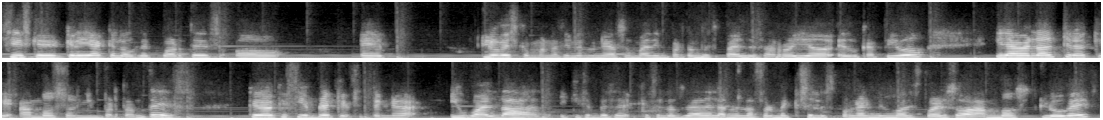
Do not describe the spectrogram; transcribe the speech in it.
si es que creía que los deportes o eh, clubes como Naciones Unidas son más importantes para el desarrollo educativo. Y la verdad creo que ambos son importantes. Creo que siempre que se tenga igualdad y que siempre se, que se los vea de la misma forma y que se les ponga el mismo esfuerzo a ambos clubes,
